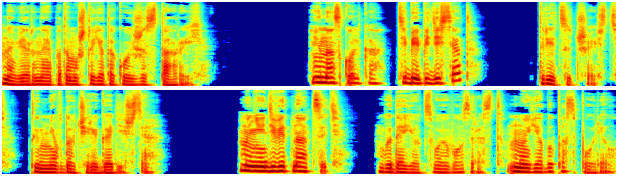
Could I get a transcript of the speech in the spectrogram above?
Наверное, потому что я такой же старый. «И насколько? Тебе пятьдесят?» «Тридцать шесть. Ты мне в дочери годишься». «Мне девятнадцать. Выдает свой возраст, но я бы поспорил,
